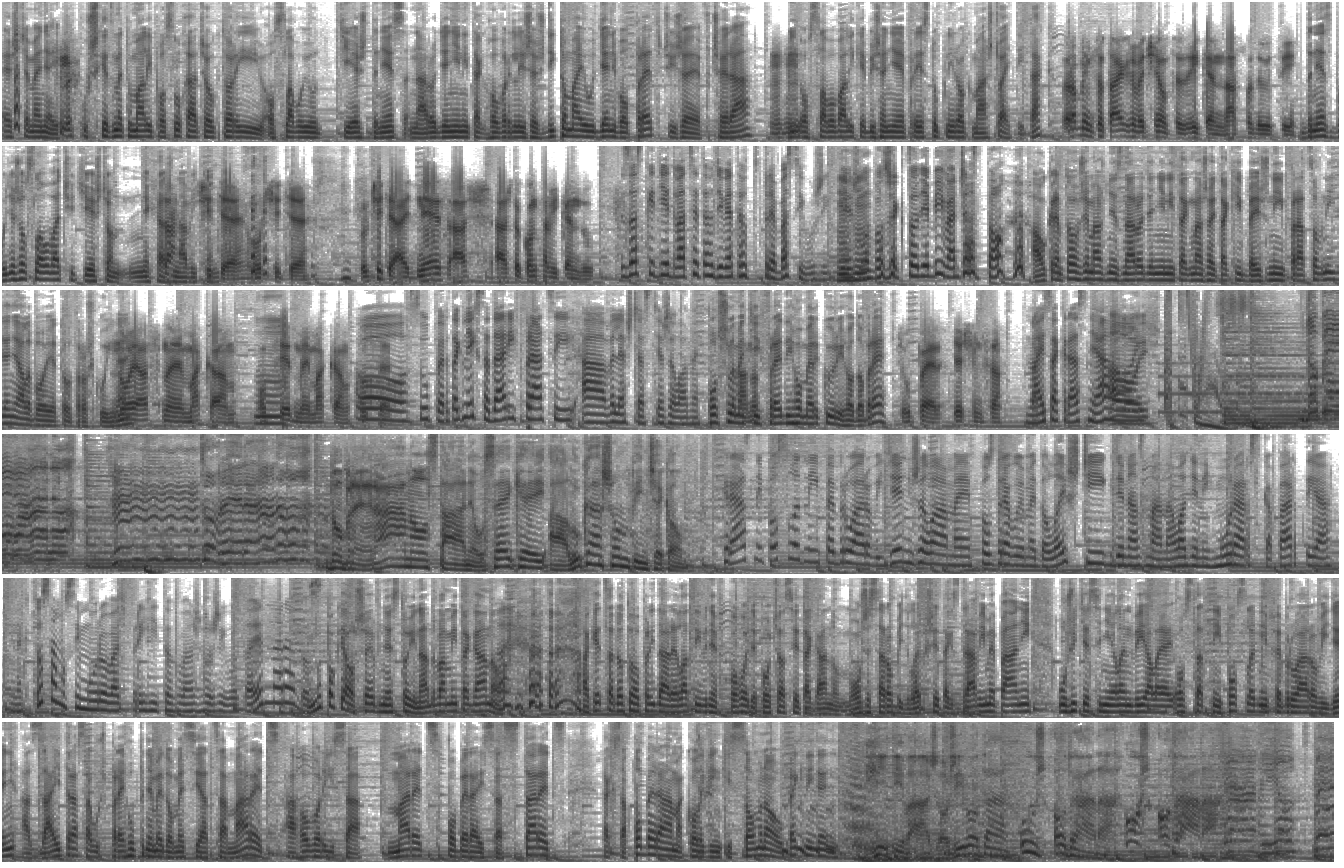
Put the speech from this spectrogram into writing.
Ešte menej. Už keď sme tu mali poslucháčov, ktorí oslavujú tiež dnes narodeniny, tak hovorili, že vždy to majú deň vopred, čiže včera by Mhm. oslavovali, kebyže nie je priestupný rok. Máš to aj ty tak? Robím to tak, že väčšinou cez víkend nasledujúci. Dnes budeš oslavovať, či tiež to necháš Tak, na víkend? určite, určite. Určite aj dnes, až, až do konca víkendu. Zas keď je 29. to treba si užiť, vieš, Mhm. lebo že kto nebýva často. A okrem toho, že máš dnes narodeniny, tak máš aj taký bežný pracovný deň, alebo je to trošku iné? No jasné, makám. Od Mm. 7. makám. Ó, super, tak nech sa darí v práci a veľa šťastia želáme. Pošleme Áno. ti Freddyho Mercuryho, dobre? Super, teším sa. Maj sa krásne, ahoj. Ahoj. Dobré ráno. Mm, dobré ráno. Dobré ráno s Táňou Sékej a Lukášom Pinčekom. Krásny posledný februárový deň želáme. Pozdravujeme do Lešti, kde nás má naladených murárska partia. Inak to sa musí murovať pri hitoch vášho života. Jedna radosť. No pokiaľ šéf nestojí nad vami, tak áno. A keď sa do toho pridá relatívne v pohode počasie, tak áno, môže sa robiť lepšie, tak zdravíme páni. Užite si nielen vy, ale aj ostatný posledný februárový deň a zajtra sa už prehupneme do mesiaca Marec a hovorí sa Marec, poberaj sa starec, tak sa poberám a kolegynky so mnou. Pekný deň. Hity vášho života už od rána. Už od rána. Radio.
